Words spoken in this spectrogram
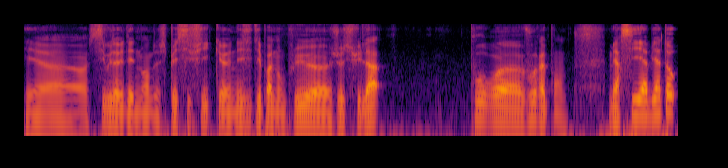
et euh, si vous avez des demandes spécifiques, euh, n'hésitez pas non plus, je suis là pour vous répondre. Merci et à bientôt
